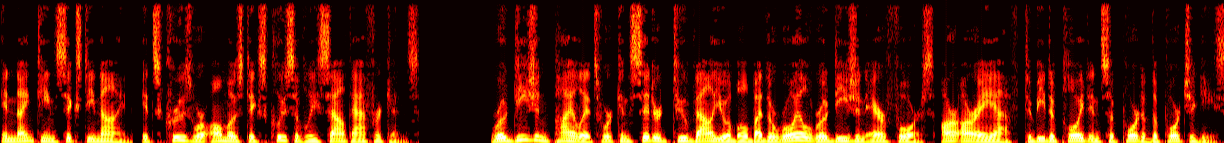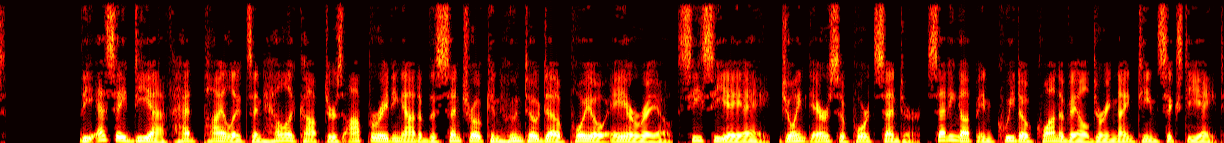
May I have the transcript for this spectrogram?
in 1969, its crews were almost exclusively South Africans. Rhodesian pilots were considered too valuable by the Royal Rhodesian Air Force to be deployed in support of the Portuguese. The SADF had pilots and helicopters operating out of the Centro Conjunto de Apoio Aéreo (CCAA) Joint Air Support Center, setting up in Cuito Cuanavale during 1968.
